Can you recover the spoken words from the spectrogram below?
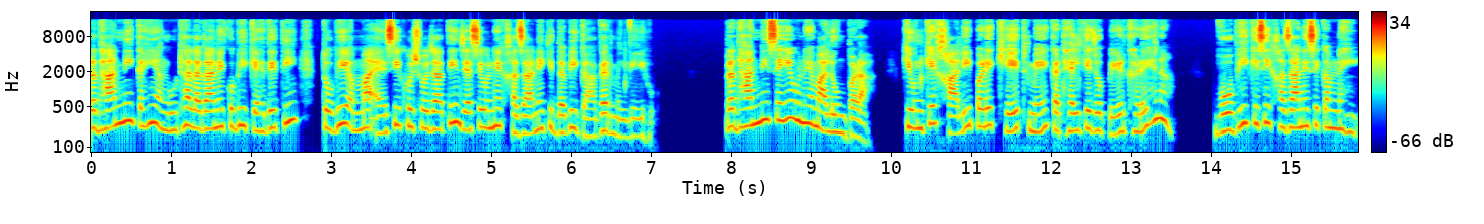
प्रधाननी कहीं अंगूठा लगाने को भी कह देती तो भी अम्मा ऐसी खुश हो जाती जैसे उन्हें खजाने की दबी गागर मिल गई हो। प्रधाननी से ही उन्हें मालूम पड़ा कि उनके खाली पड़े खेत में कटहल के जो पेड़ खड़े हैं ना, वो भी किसी खजाने से कम नहीं।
